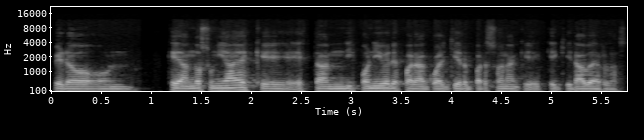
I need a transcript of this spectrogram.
pero quedan dos unidades que están disponibles para cualquier persona que, quiera verlas.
